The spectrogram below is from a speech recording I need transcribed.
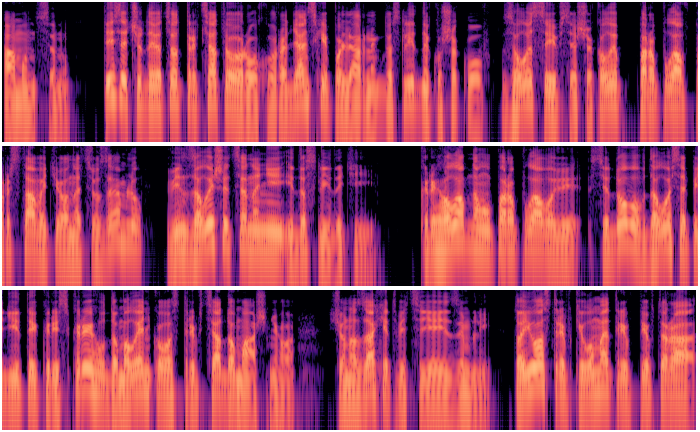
Амундсену. 1930 року радянський полярник, дослідник Ушаков, зголосився, що коли пароплав приставить його на цю землю, він залишиться на ній і дослідить її. Криголамному пароплавові Сідову вдалося підійти крізь кригу до маленького острівця домашнього, що на захід від цієї землі. Той острів кілометрів півтора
